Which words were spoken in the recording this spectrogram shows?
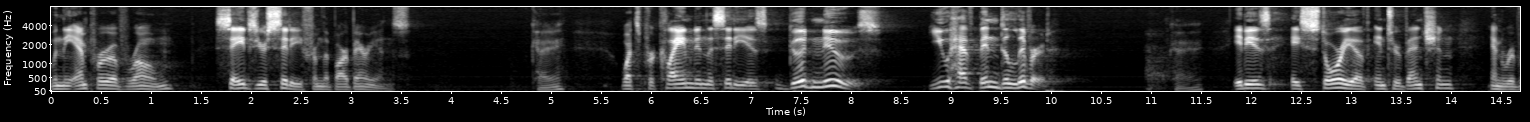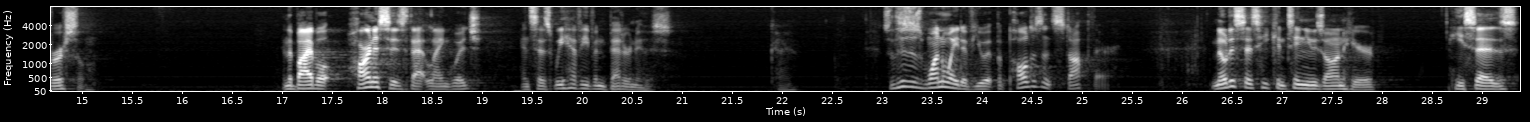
when the emperor of Rome saves your city from the barbarians. Okay? What's proclaimed in the city is good news. You have been delivered. Okay? It is a story of intervention and reversal. And the Bible harnesses that language and says, We have even better news. Okay? So, this is one way to view it, but Paul doesn't stop there. Notice as he continues on here, he says,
